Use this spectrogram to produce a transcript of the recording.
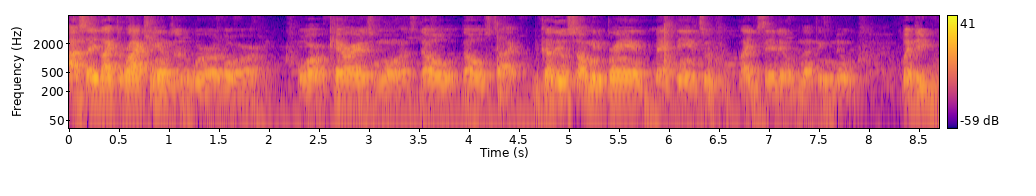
I say like the Rakims of the world or or KRS ones, those those type. Because there was so many brands back then too. Like you said, there was nothing new. But do you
